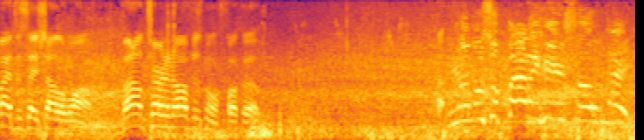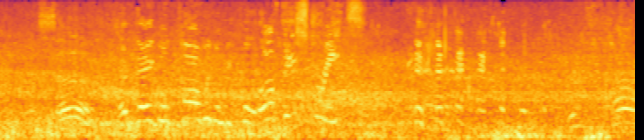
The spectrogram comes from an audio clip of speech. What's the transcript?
gonna have to say shalom. If I don't turn it off, it's gonna fuck up. Uh, we almost up out of here, so hey, What's up? If they gonna come, we're gonna be pulled off these streets.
